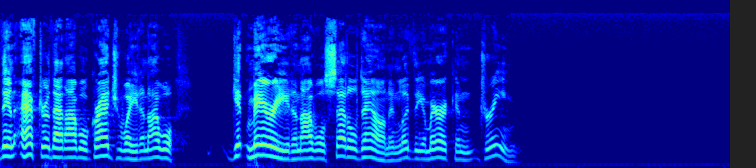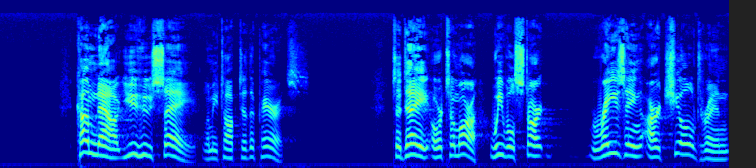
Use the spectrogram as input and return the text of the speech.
then after that I will graduate and I will get married and I will settle down and live the American dream. Come now, you who say, let me talk to the parents today or tomorrow. We will start raising our children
